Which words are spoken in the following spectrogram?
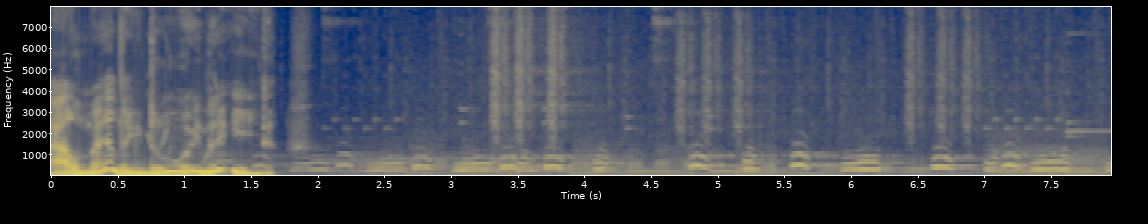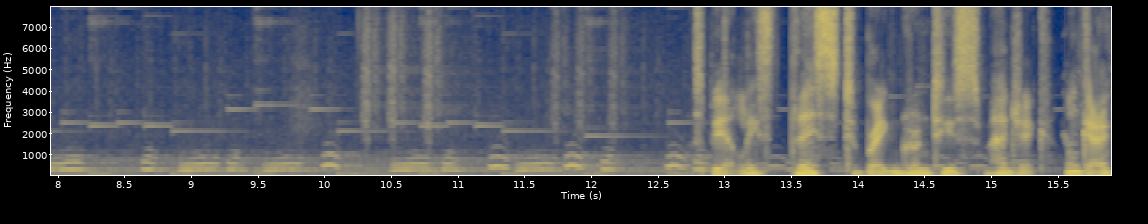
How many do we need? Must be at least this to break Grunty's magic. Okay.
